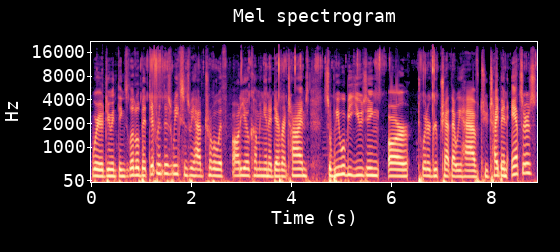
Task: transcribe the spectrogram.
we're doing things a little bit different this week since we had trouble with audio coming in at different times. So we will be using our Twitter group chat that we have to type in answers,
